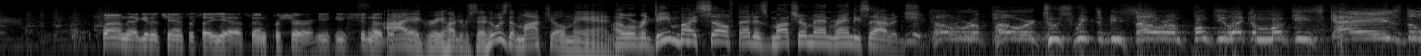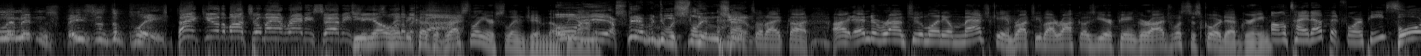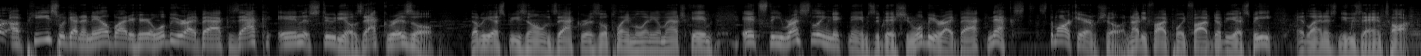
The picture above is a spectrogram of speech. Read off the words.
Finally I get a chance to say yes, and for sure, he, he should know that. I agree 100%. Who is the Macho Man? I will redeem myself. That is Macho Man Randy Savage. Tower of power, too sweet to be sour. I'm funky like a monkey. Sky's the limit and space is the place. Thank you, the Macho Man Randy Savage. Do you He know him of because of guys. wrestling or Slim Jim, though? Oh, honest. yeah, snap into a Slim Jim. That's what I thought. All right, end of round two Millennial Match Game brought to you by Rocco's European Garage. What's the score, Deb Green? All tied up at four apiece. Four apiece. We got a nail biter here. We'll be right back. Zach in studio. Zach Grizzle. WSB's own Zach Grizzle playing Millennial Match Game. It's the Wrestling Nicknames Edition. We'll be right back. Next, it's the Mark Arum Show on 95.5 WSB, Atlanta's News and Talk.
